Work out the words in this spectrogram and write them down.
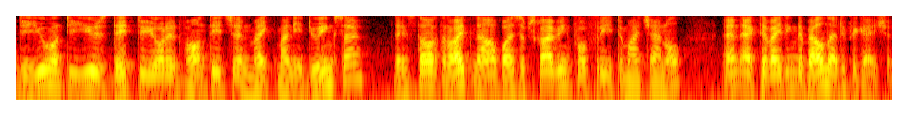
Do you want to use debt to your advantage and make money doing so? Then start right now by subscribing for free to my channel and activating the bell notification.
